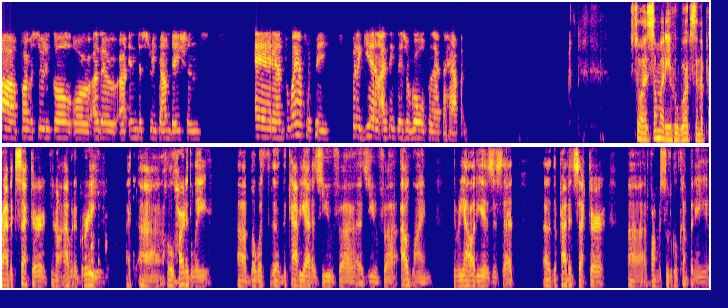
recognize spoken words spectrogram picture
uh, pharmaceutical or other uh, industry foundations and philanthropy. But again, I think there's a role for that to happen. So as somebody who works in the private sector, you know, I would agree I- uh, wholeheartedly. Uh, But with uh, the caveat as you've, uh, as you've uh, outlined, the reality is, is that uh, the private sector, pharmaceutical company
